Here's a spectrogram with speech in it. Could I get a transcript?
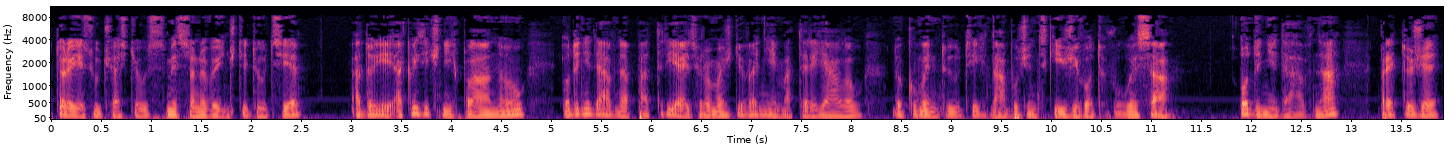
ktoré je súčasťou Smithsonovej inštitúcie a do jej akvizičných plánov odnedávna patrí aj zhromažďovanie materiálov dokumentujúcich náboženský život v USA. Odnedávna, pretože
